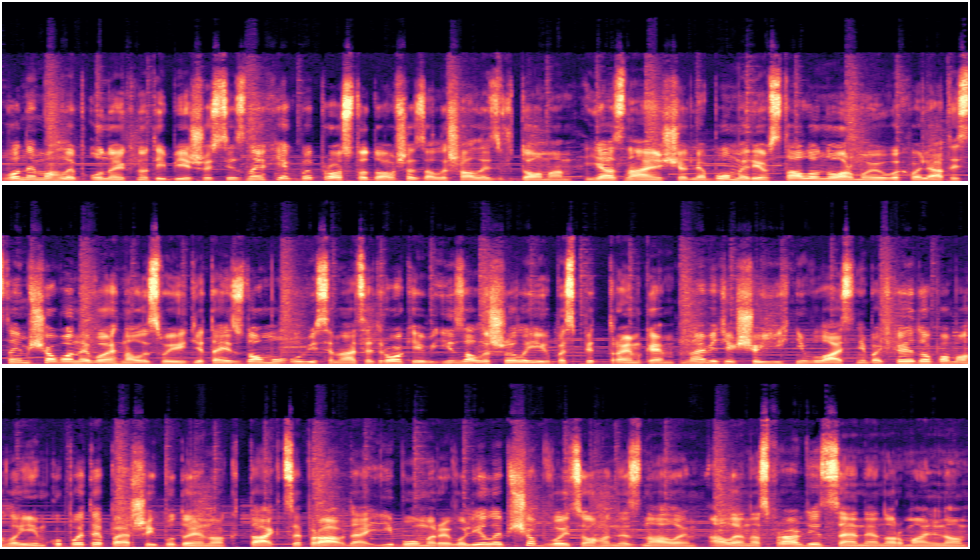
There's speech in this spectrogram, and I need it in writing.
Вони могли б уникнути більшості з них, якби просто довше залишались вдома. Я знаю, що для бумерів стало нормою вихвалятись тим, що вони вигнали своїх дітей з дому у 18 років і залишили їх без підтримки, навіть якщо їхні власні батьки допомогли їм купити перший будинок. Так, це правда, і бумери воліли б, щоб ви цього не знали. Але насправді це ненормально.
